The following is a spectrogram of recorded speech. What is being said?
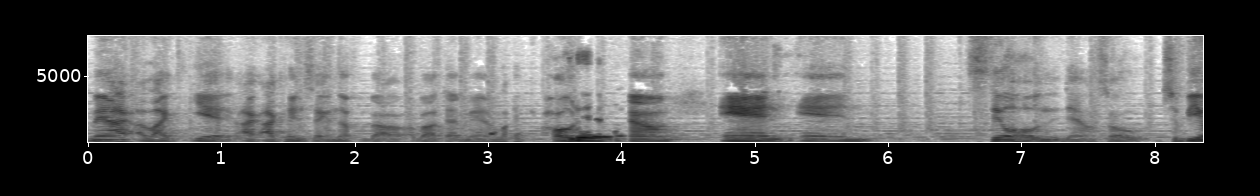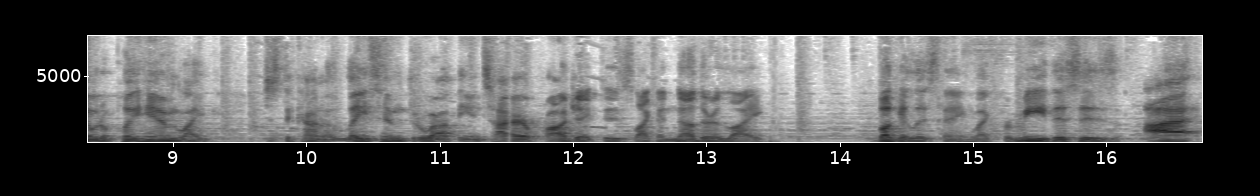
man, I, I like, yeah, I, I couldn't say enough about about that man. Like holding Yeah. it down and and still holding it down. So to be able to put him like just to kind of lace him throughout the entire project is like another like bucket list thing. Like for me, this is I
